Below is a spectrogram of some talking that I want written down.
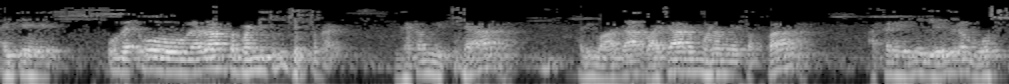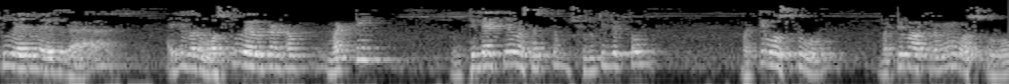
అయితే ఓ ఓ వేదాంత పండితుడు చెప్తున్నాడు ఘటం మిథ్య అది వాగా వాచారంభణమే తప్ప అక్కడ ఏమీ లేదురా వస్తువు ఏం లేదురా. అయితే మరి వస్తువు ఏమిటంటాం మట్టి. శృతిగత్యం సత్యం శృతి చెప్తాం మట్టి వస్తువు మట్టి మాత్రమే వస్తువు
